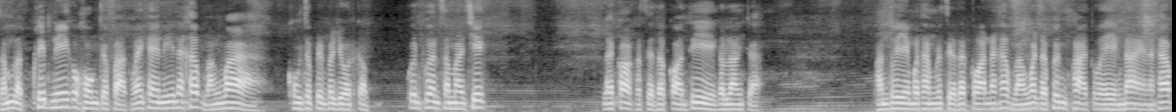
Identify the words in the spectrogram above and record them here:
สำหรับคลิปนี้ก็คงจะฝากไว้แค่นี้นะครับ หวังว่าคงจะเป็นประโยชน์กับเพื่อนๆสมาชิก และก็เกษตรกรที่กำลังจะพันตัวเองมาทำเกษตรกรนะครับ หวังว่าจะพึ่งพาตัวเองได้นะครับ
